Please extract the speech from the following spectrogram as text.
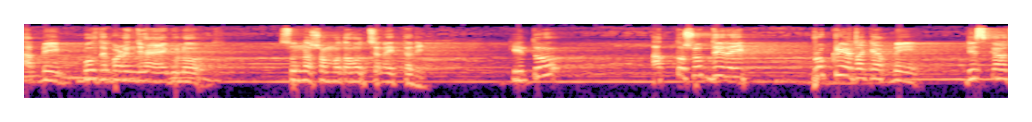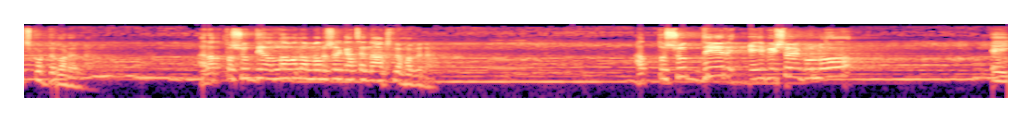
আপনি বলতে পারেন যে হ্যাঁ এগুলো সুন্নাসম্মত হচ্ছে না ইত্যাদি। কিন্তু আত্মশুদ্ধির এই প্রক্রিয়াটাকে আপনি ডিসকারেজ করতে পারেন না। আর আত্মশুদ্ধি আল্লাহওয়ালা মানুষের কাছে না আসলে হবে না। আত্মশুদ্ধির এই বিষয়গুলো এই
